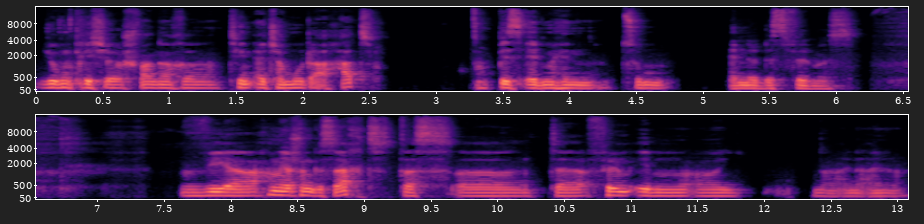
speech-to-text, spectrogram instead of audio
jugendliche, schwangere Teenager-Mutter hat, bis eben hin zum Ende des Filmes. Wir haben ja schon gesagt, dass äh, der Film eben äh, na, eine, eine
